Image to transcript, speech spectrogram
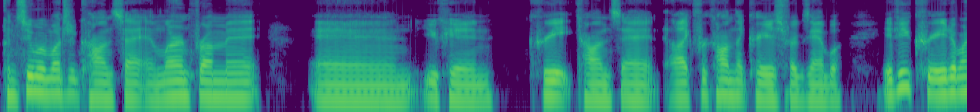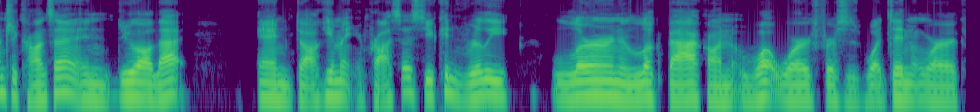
consume a bunch of content and learn from it, and you can create content like for content creators, for example. If you create a bunch of content and do all that and document your process, you can really learn and look back on what worked versus what didn't work.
